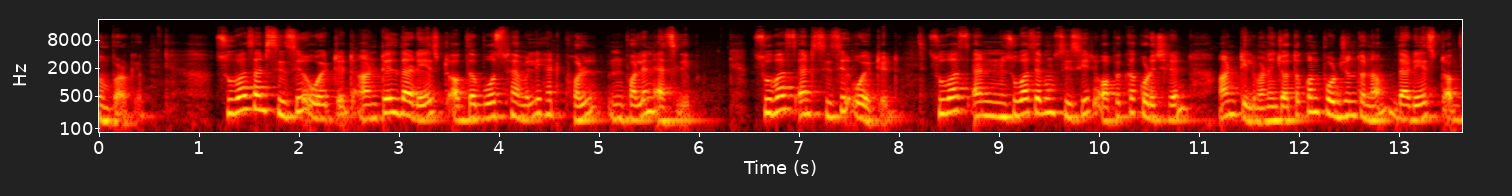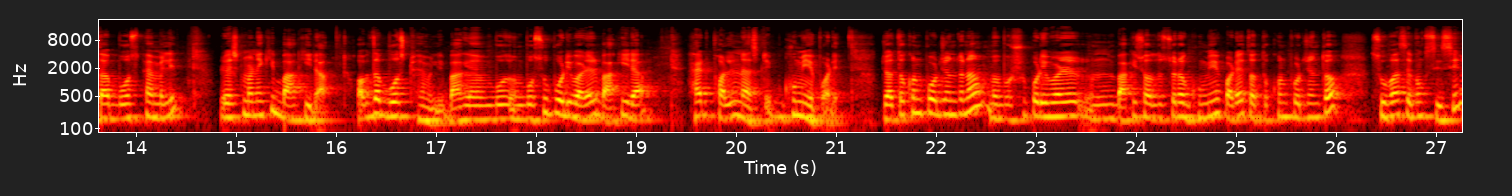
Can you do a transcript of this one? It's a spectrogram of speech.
সম্পর্কে Subhas and Sisir waited until the rest of the Bose family had fall fallen asleep Subhas and Sisir waited Subhas and Subhas এবং শিশির অপেক্ষা করেছিলেন আনটিল মানে যতক্ষণ পর্যন্ত না the rest of the Bose family rest মানে কি বাকিরা of the Bose family Basu পরিবারের বাকিরা হ্যাড ফলেন অ্যাস্লিপ ঘুমিয়ে পড়ে যতক্ষণ পর্যন্ত না বসু পরিবারের বাকি সদস্যরা ঘুমিয়ে পড়ে ততক্ষণ পর্যন্ত সুভাষ এবং শিশির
